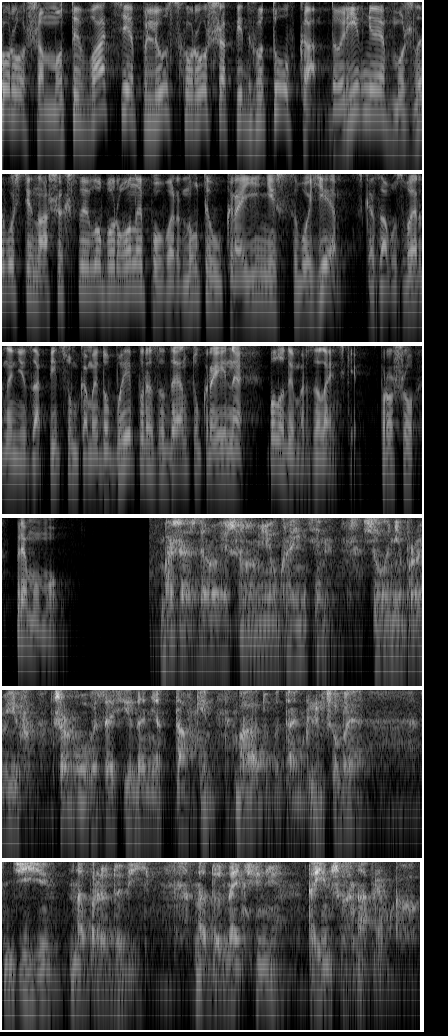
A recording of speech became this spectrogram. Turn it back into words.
Хороша мотивація плюс хороша підготовка дорівнює можливості наших сил оборони повернути Україні своє, сказав у зверненні за підсумками доби президент України Володимир Зеленський. Прошу пряму мову. Бажаю здоров'я, шановні українці. Сьогодні провів чергове засідання ставки. Багато питань ключове дії на передовій на Донеччині та інших напрямках.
